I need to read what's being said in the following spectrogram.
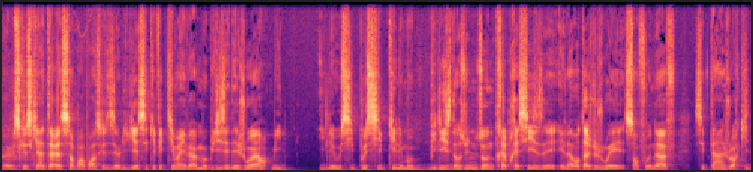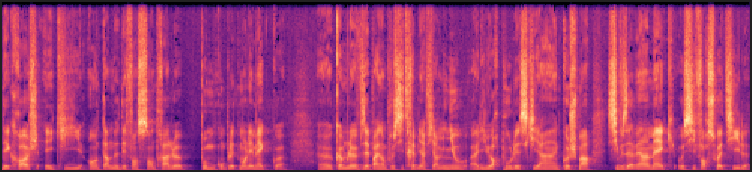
Oui, parce que ce qui est intéressant par rapport à ce que disait Olivier, c'est qu'effectivement, il va mobiliser des joueurs, mais il, est aussi possible qu'il les mobilise dans une zone très précise. Et, l'avantage de jouer sans faux neuf, c'est que tu as un joueur qui décroche et qui, en termes de défense centrale, paume complètement les mecs. Quoi. Euh, comme le faisait par exemple aussi très bien Firmino à Liverpool, ce qui est un cauchemar. Si vous avez un mec, aussi fort soit-il,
